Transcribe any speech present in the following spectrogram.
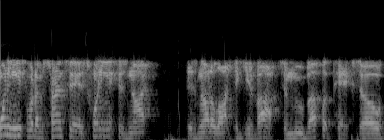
28. What I'm trying to say is 28 is not is not a lot to give up to move up a pick. So.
